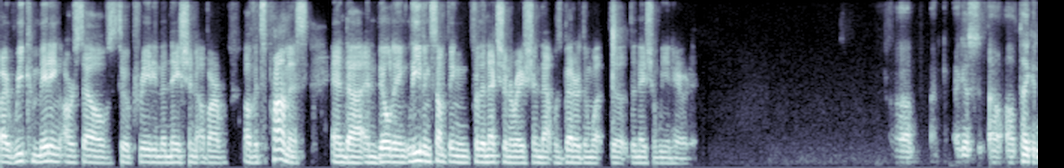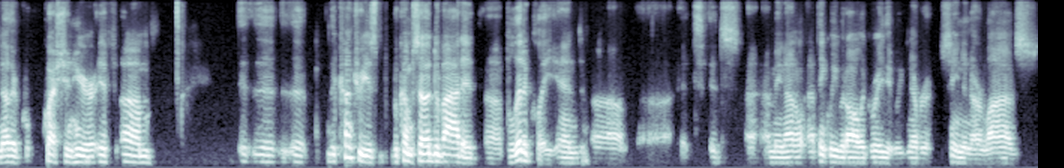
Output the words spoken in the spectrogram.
by recommitting ourselves to creating the nation of our of its promise and uh, and building leaving something for the next generation that was better than what the, the nation we inherited uh, I guess I'll, I'll take another qu question here. If um, the, the, the country has become so divided uh, politically, and uh, uh, it's it's I mean I don't I think we would all agree that we've never seen in our lives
